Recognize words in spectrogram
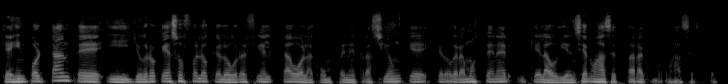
que es importante y yo creo que eso fue lo que logró al fin y al cabo, la compenetración que, que logramos tener y que la audiencia nos aceptara como nos aceptó.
